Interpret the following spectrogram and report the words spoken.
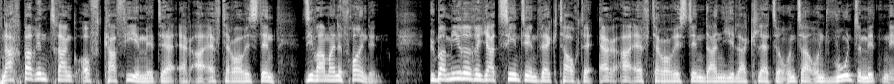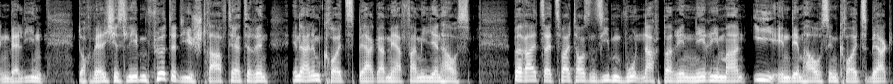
Nachbarin trank oft Kaffee mit der RAF-Terroristin. Sie war meine Freundin. Über mehrere Jahrzehnte hinweg tauchte RAF-Terroristin Daniela Klette unter und wohnte mitten in Berlin. Doch welches Leben führte die Straftäterin in einem Kreuzberger Mehrfamilienhaus? Bereits seit 2007 wohnt Nachbarin Neriman I in dem Haus in Kreuzberg,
